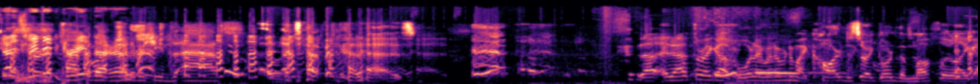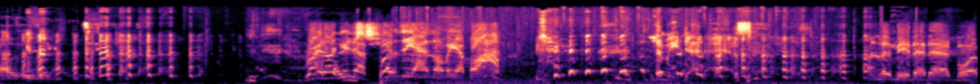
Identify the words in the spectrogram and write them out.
Guys, we did great Tap that that vending machine's ass. tap that ass. And a- and after I got bored, I went over to my car and just started going to the muffler. Like, I was like, Right on, get that shit- pussy ass over here, boy. let me that ass. Let me that ad, boy.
